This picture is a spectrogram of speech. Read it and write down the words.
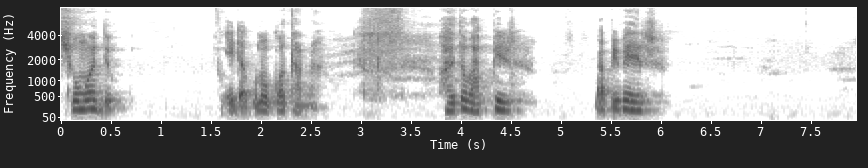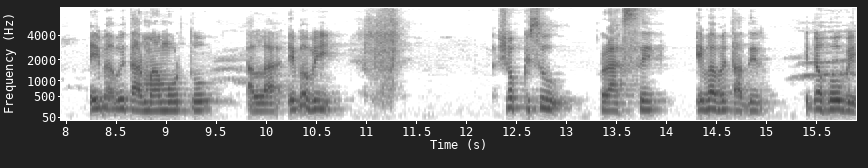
সময় দেব এটা কোনো কথা না। হয়তো বাপ্পির বাপি ভাইয়ের এইভাবেই তার মা মরতো, আল্লাহ এভাবেই সব কিছু রাখছে, এভাবে তাদের এটা হবে।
